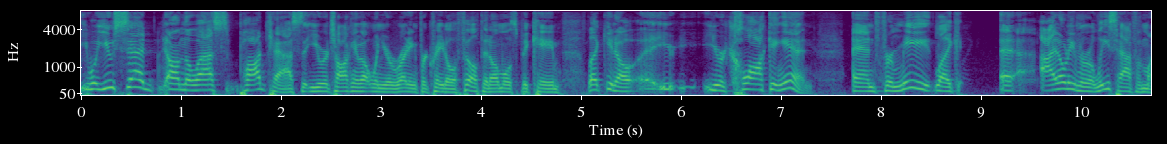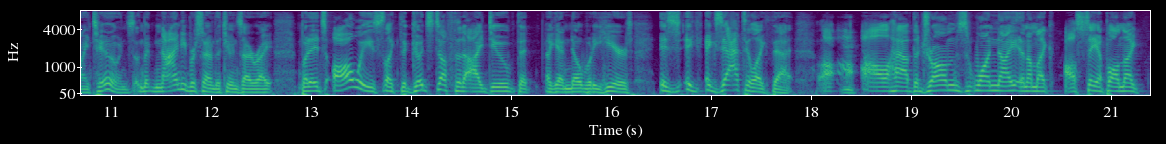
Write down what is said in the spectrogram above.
Well, you said on the last podcast that you were talking about when you were writing for Cradle of Filth, it almost became like, you know, you- you're clocking in. And for me, like, uh, I don't even release half of my tunes, like 90% of the tunes I write, but it's always like the good stuff that I do that, again, nobody hears is e- exactly like that. I'll have the drums one night and I'm like, I'll stay up all night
